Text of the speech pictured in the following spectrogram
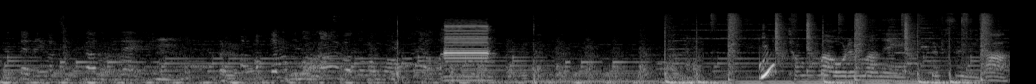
그때 내가 집 가는데 아, 갑자기 니는 날 맞아 맞아 정말 오랜만에 뵙습니다.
